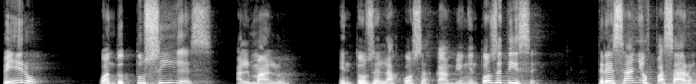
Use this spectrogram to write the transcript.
Pero cuando tú sigues al malo, entonces las cosas cambian. Entonces dice, tres años pasaron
